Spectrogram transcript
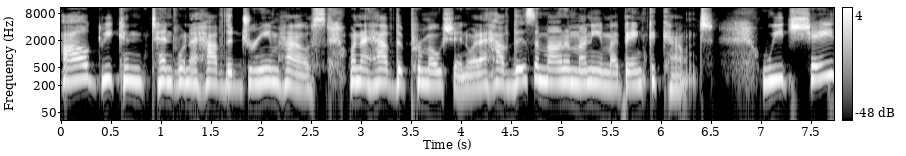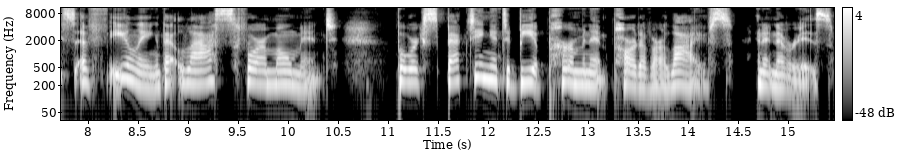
I'll be content when I have the dream house, when I have the promotion, when I have this amount of money in my bank account. We chase a feeling that lasts for a moment but we're expecting it to be a permanent part of our lives, and it never is.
